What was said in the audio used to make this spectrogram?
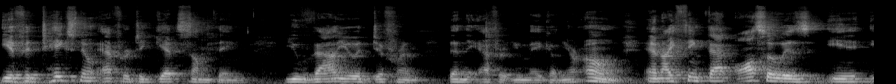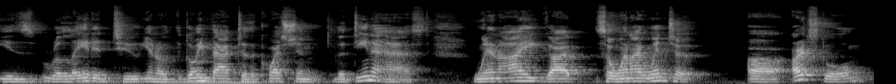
if it takes no effort to get something, you value it different than the effort you make on your own. And I think that also is is related to you know going back to the question that Dina asked. When I got so when I went to uh, art school,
